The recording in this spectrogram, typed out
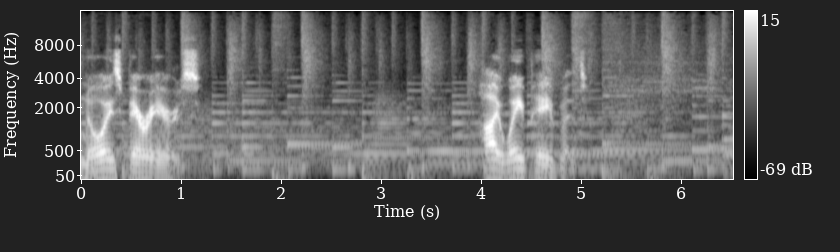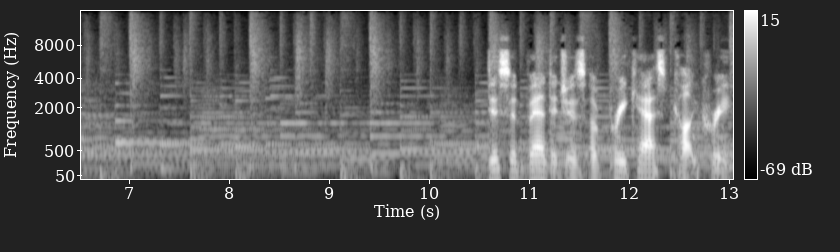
Noise barriers. Highway pavement. Disadvantages of precast concrete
